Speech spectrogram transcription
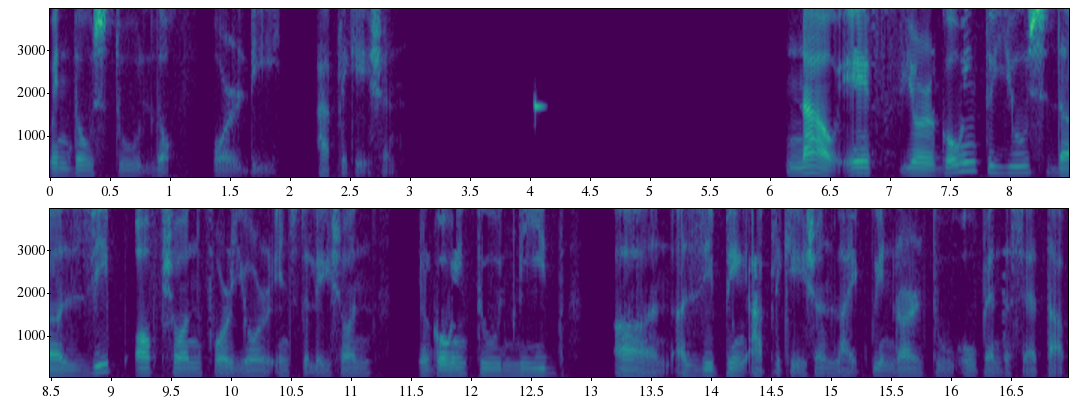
Windows to look for the application. Now, if you're going to use the zip option for your installation, you're going to need uh, a zipping application like WinRAR to open the setup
